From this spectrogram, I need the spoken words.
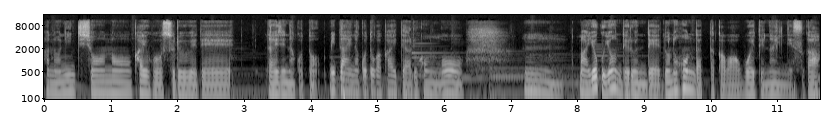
あの認知症の介護をする上で大事なことみたいなことが書いてある本をうんまあよく読んでるんでどの本だったかは覚えてないんですが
